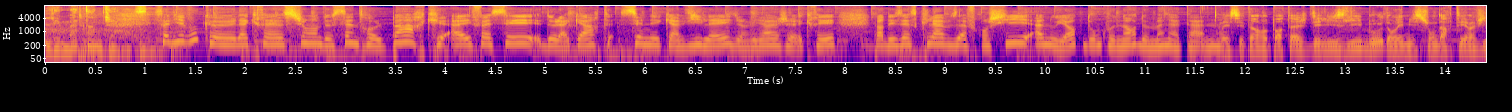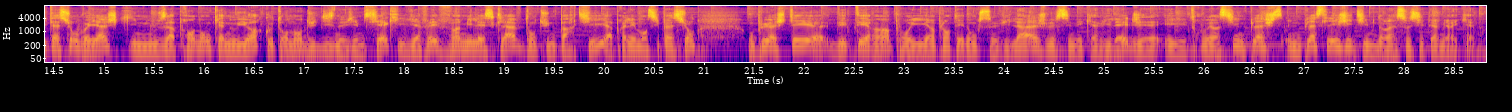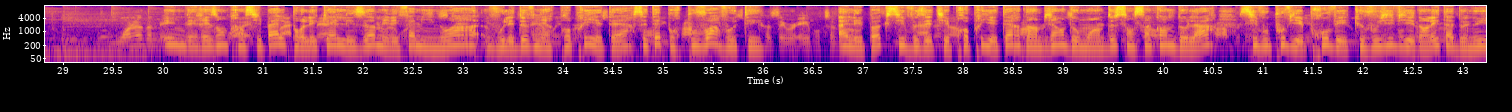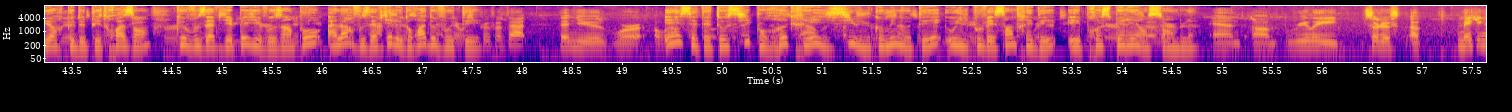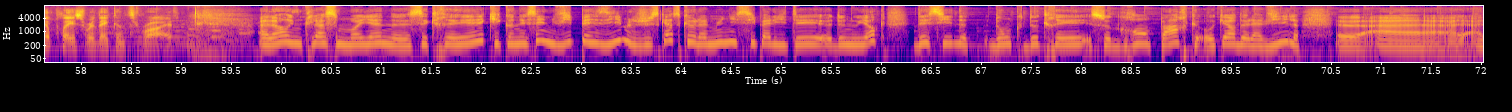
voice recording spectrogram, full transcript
Les matins de jazz. Saviez-vous que la création de Central Park a effacé de la carte Seneca Village, un village créé par des esclaves affranchis à New York, donc au nord de Manhattan? Et c'est un reportage d'Élise Libaud dans l'émission d'Arte Invitation au voyage qui nous apprend donc qu'à New York, au tournant du 19e siècle, il y avait 20 000 esclaves, dont une partie, après l'émancipation, ont pu acheter des terrains pour y implanter donc ce village, le Seneca Village, et trouver ainsi une place, une place légitime dans la société américaine. Une des raisons principales pour lesquelles les hommes et les familles noires voulaient devenir propriétaires, c'était pour pouvoir voter. À l'époque, si vous étiez propriétaire d'un bien d'au moins 250 dollars, si vous pouviez prouver que vous viviez dans l'État de New York depuis trois ans, que vous aviez payé vos impôts, alors vous aviez le droit de voter. Et c'était aussi pour recréer ici une communauté où ils pouvaient s'entraider et prospérer ensemble. Alors une classe moyenne s'est créée qui connaissait une vie paisible jusqu'à ce que la municipalité de New York décide donc de créer ce grand parc au cœur de la ville euh,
